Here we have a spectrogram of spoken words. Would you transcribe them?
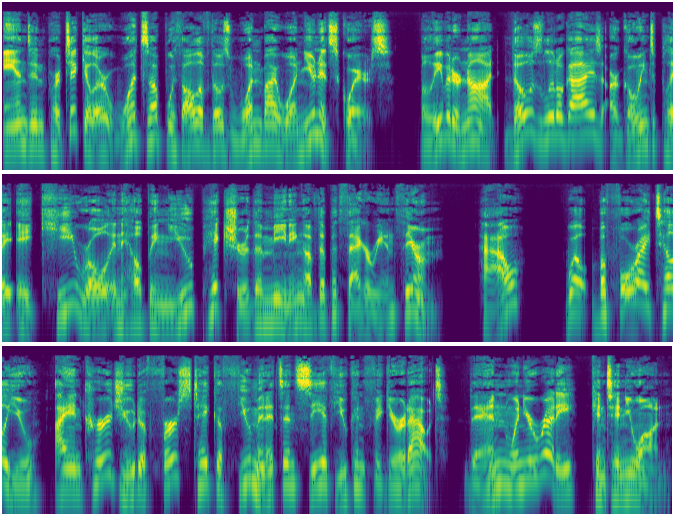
And in particular, what's up with all of those 1 by 1 unit squares? Believe it or not, those little guys are going to play a key role in helping you picture the meaning of the Pythagorean theorem. How? Well, before I tell you, I encourage you to first take a few minutes and see if you can figure it out. Then, when you're ready, continue on.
